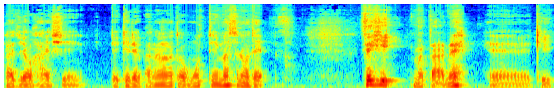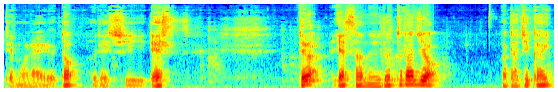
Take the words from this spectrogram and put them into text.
ラジオ配信できればなと思っていますので、ぜひ、またね、えー、聞いてもらえると嬉しいです。では、やすさんのゆるとラジオ、また次回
